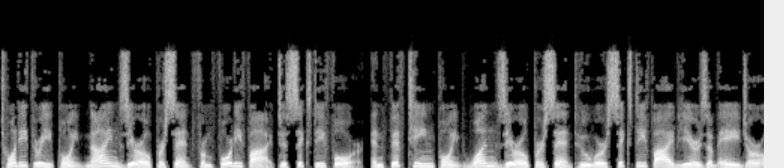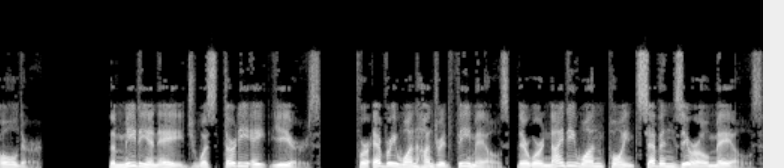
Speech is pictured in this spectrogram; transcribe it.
23.90% from 45 to 64, and 15.10% who were 65 years of age or older. The median age was 38 years. For every 100 females, there were 91.70 males.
